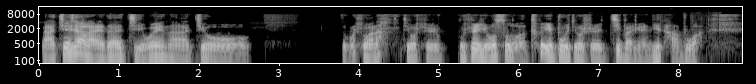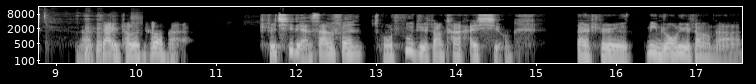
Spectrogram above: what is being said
那接下来的几位呢，就怎么说呢？就是不是有所退步，就是基本原地踏步啊。那加里特伦特呢，十七点三分，从数据上看还行，但是命中率上呢，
